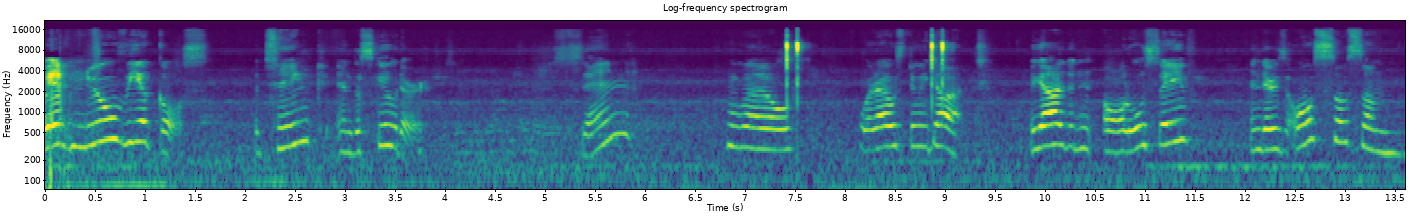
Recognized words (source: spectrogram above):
we have new vehicles. The tank and the scooter. Then, well, what else do we got? We got an autosave, and there's also some,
